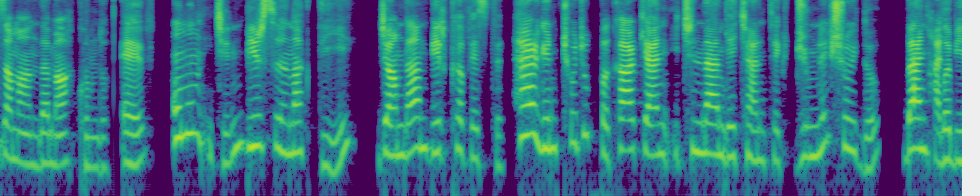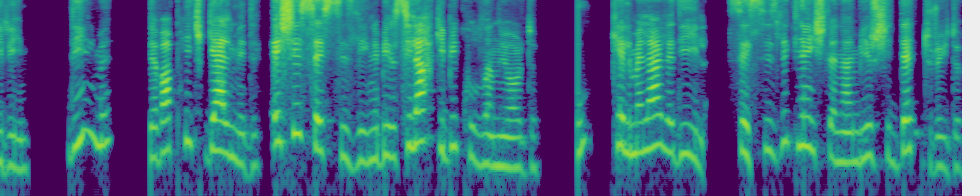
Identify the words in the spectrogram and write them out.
Zamanda mahkumdu. Ev, onun için bir sığınak değil, camdan bir kafesti. Her gün çocuk bakarken içinden geçen tek cümle şuydu, ben hala biriyim. Değil mi? Cevap hiç gelmedi. Eşi sessizliğini bir silah gibi kullanıyordu. Bu, kelimelerle değil, sessizlikle işlenen bir şiddet türüydü.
